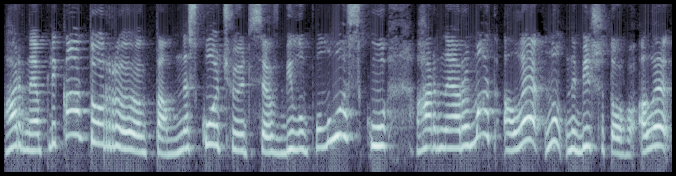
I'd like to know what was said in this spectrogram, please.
гарний аплікатор, е, там не скочується в білу полоску, гарний аромат, але ну не більше того. Але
